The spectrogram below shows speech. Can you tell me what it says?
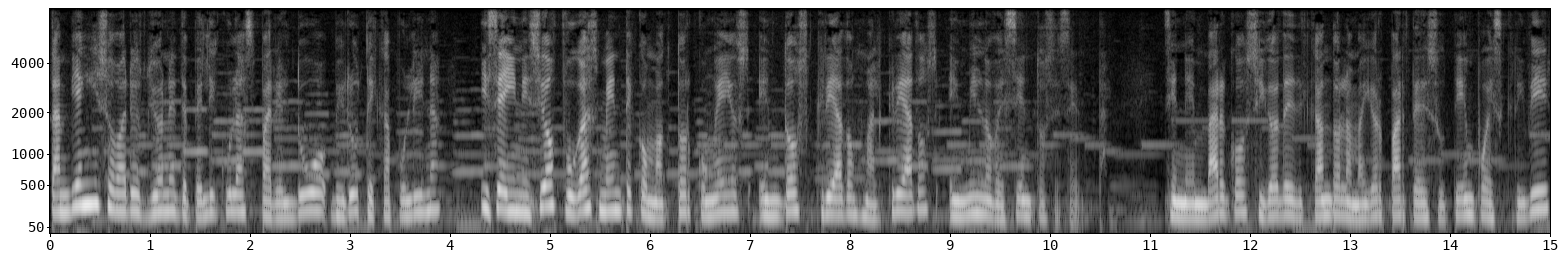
También hizo varios guiones de películas para el dúo Viruta y Capulina y se inició fugazmente como actor con ellos en Dos criados malcriados en 1960. Sin embargo, siguió dedicando la mayor parte de su tiempo a escribir,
